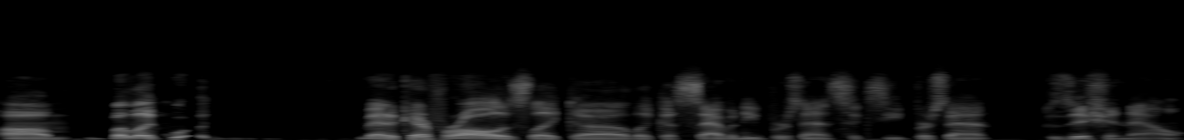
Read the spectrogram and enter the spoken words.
Um, but like wh- Medicare for all is like uh like a seventy percent, sixty percent position now,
